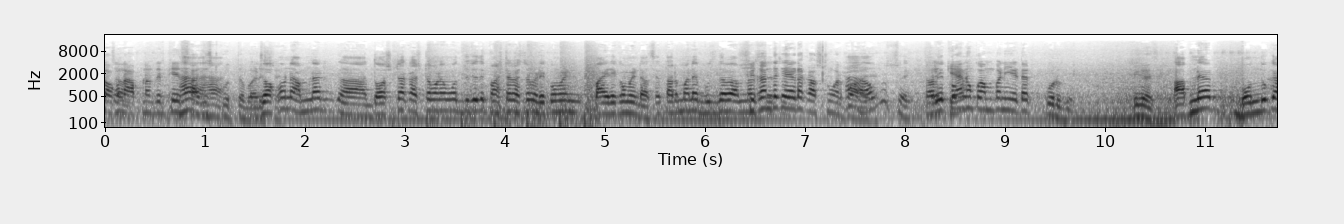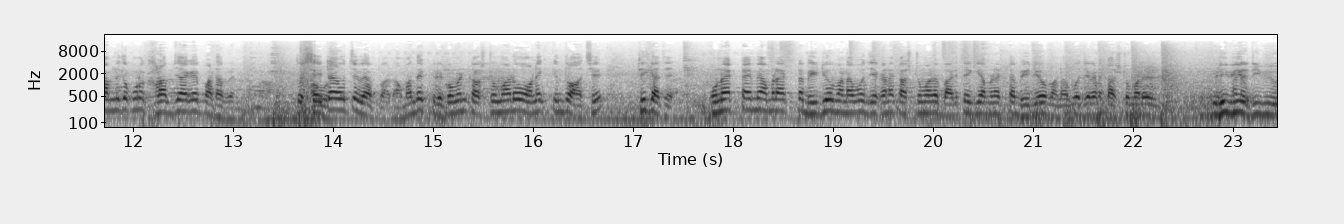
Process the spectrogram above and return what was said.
তখন আপনাদেরকে হ্যাঁ, সাজেস্ট হ্যাঁ। করতে পারে যখন আপনার দশটা কাস্টমারের মধ্যে যদি পাঁচটা কাস্টমার রেকমেন্ড বাই রেকমেন্ড আছে তার মানে বুঝতে হবে আপনার সেখান থেকে একটা কাস্টমার হ্যাঁ পাওয়া অবশ্যই। তাহলে কেন কোম্পানি এটা করবে ঠিক আছে? আপনার বন্ধুকে আপনি তো কোনো খারাপ জায়গায় পাঠাবেন না। তো সেটা হচ্ছে ব্যাপার। আমাদের রেকমেন্ড কাস্টমারও অনেক কিন্তু আছে ঠিক আছে? কোনো এক টাইমে আমরা একটা ভিডিও বানাবো যেখানে কাস্টমারের বাড়িতে গিয়ে আমরা একটা ভিডিও বানাবো যেখানে কাস্টমারের রিভিউ মানে review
